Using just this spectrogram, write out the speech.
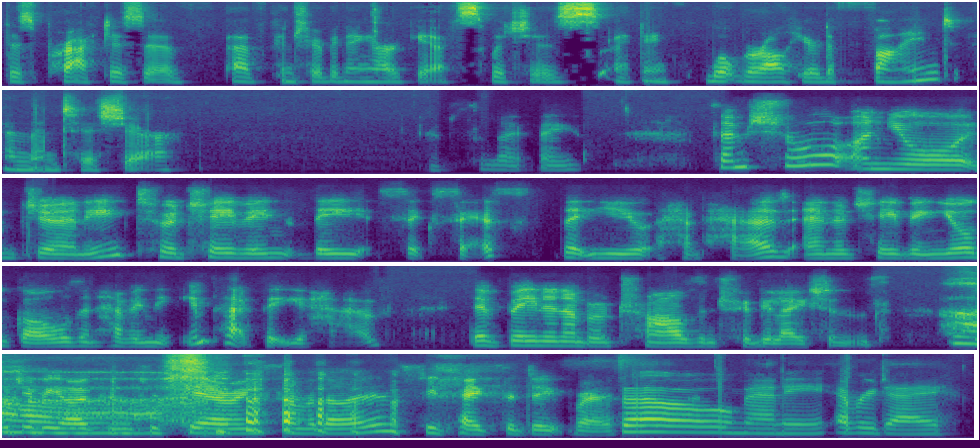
this practice of of contributing our gifts which is i think what we're all here to find and then to share. Absolutely. So i'm sure on your journey to achieving the success that you have had and achieving your goals and having the impact that you have there have been a number of trials and tribulations would you be open to sharing some of those she takes a deep breath so many every day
